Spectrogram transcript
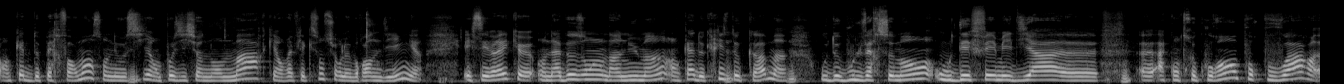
en quête de performance, on est aussi en positionnement de marque et en réflexion sur le branding. Et c'est vrai qu'on a besoin d'un humain en cas de crise de com ou de bouleversement ou d'effet média euh, à contre-courant pour pouvoir,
